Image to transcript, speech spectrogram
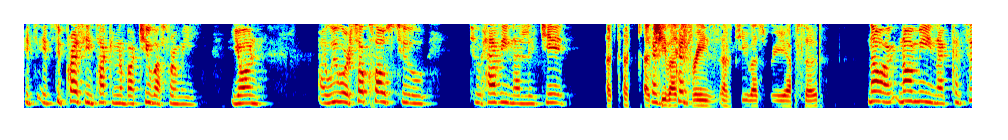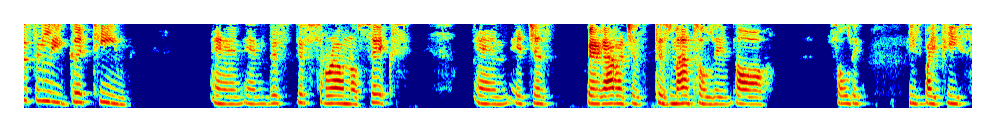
It's it's depressing talking about Chivas for me, Yon. Uh, we were so close to to having a legit A, a, a Chivas con- free a Chivas free episode. no no I mean a consistently good team, and and this this is around 06, and it just Vergara just dismantled it all, sold it piece by piece.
